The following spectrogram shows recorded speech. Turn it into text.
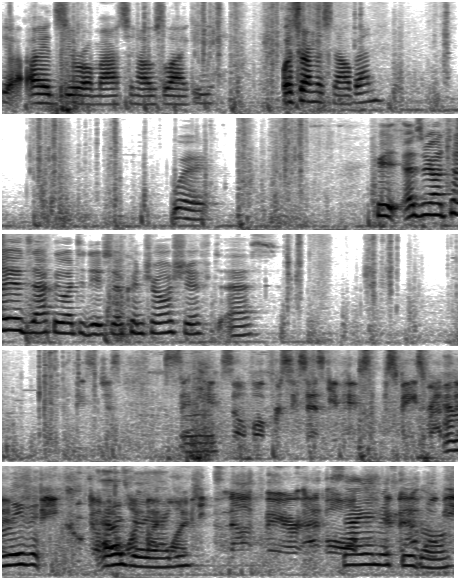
Yeah, I had zero mats and I was laggy. What's wrong this now, Ben? Wait. Okay, Ezra, I'll tell you exactly what to do. So Control Shift S. He's just setting himself up for success, give him some space rather I'm than leaving- being cooped up that in a was really one by one. He's not fair at all. Sign in with and that will Google. be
